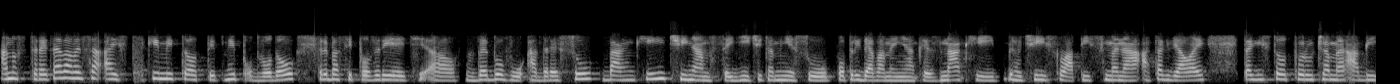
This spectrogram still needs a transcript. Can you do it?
Áno, stretávame sa aj s takýmito typmi podvodov. Treba si pozrieť webovú adresu banky, či nám sedí, či tam nie sú popridávané nejaké znaky, čísla, písmená a tak ďalej. Takisto odporúčame, aby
